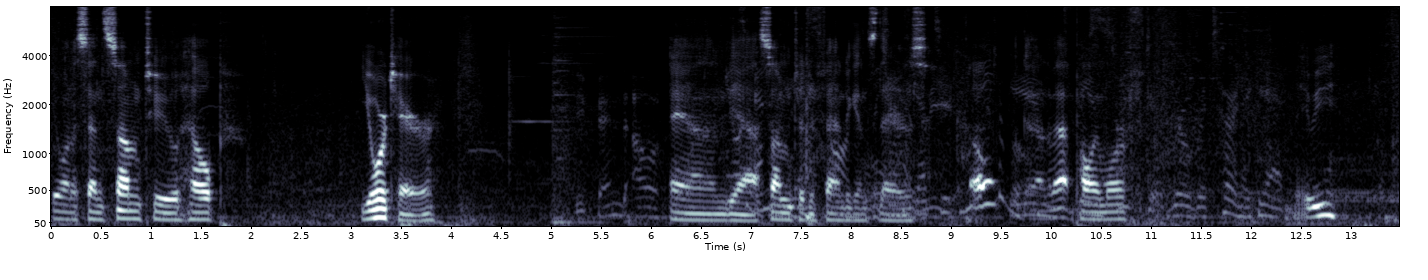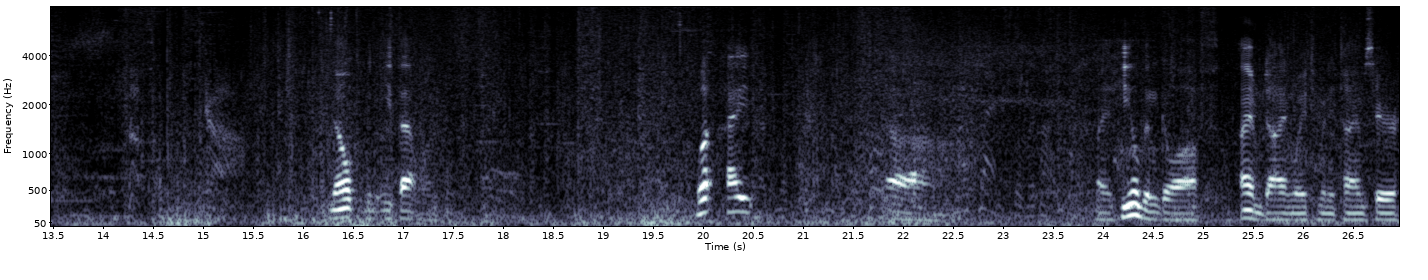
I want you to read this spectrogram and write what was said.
you want to send some to help your terror, and yeah, some to defend against theirs. Oh, get that polymorph. Maybe. Nope, gonna eat that one. What? I. Uh, my heal didn't go off. I am dying way too many times here.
